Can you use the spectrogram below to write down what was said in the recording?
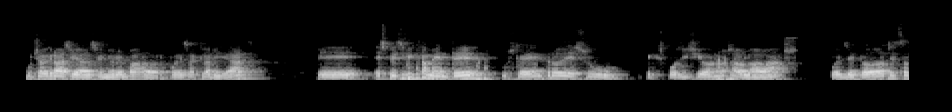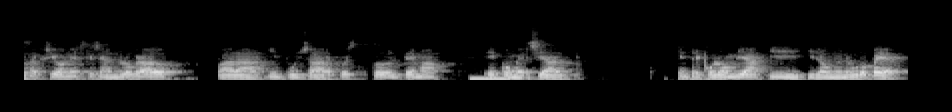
Muchas gracias, señor embajador, por esa claridad. Eh, específicamente, usted dentro de su exposición nos hablaba pues de todas estas acciones que se han logrado para impulsar pues todo el tema eh, comercial entre Colombia y, y, la Unión Europea.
